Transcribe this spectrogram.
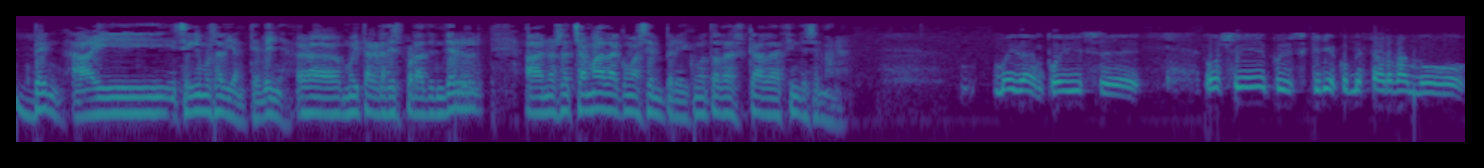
Ben, aí seguimos adiante, veña. Uh, moitas gracias por atender a nosa chamada como sempre, como todas cada fin de semana. Moi ben, pois eh, hoxe pois quería comezar dando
